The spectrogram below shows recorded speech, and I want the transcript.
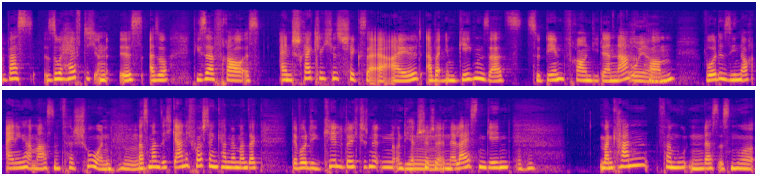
Was so heftig ist, also dieser Frau ist ein schreckliches Schicksal ereilt, aber im Gegensatz zu den Frauen, die danach oh ja. kommen, wurde sie noch einigermaßen verschont. Mhm. Was man sich gar nicht vorstellen kann, wenn man sagt, der wurde die Kehle durchgeschnitten und die hat mhm. Schnitte in der Leistengegend. Mhm. Man kann vermuten, dass es nur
